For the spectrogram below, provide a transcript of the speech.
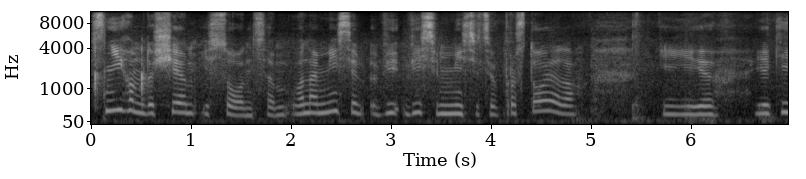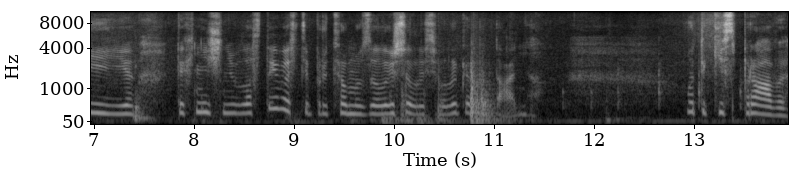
снігом, дощем і сонцем. Вона 8 місяців простояла, і які її технічні властивості при цьому залишились велике питання. Отакі справи.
